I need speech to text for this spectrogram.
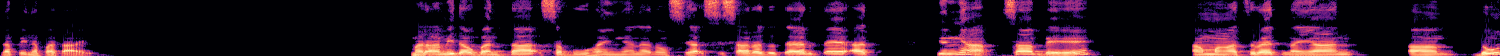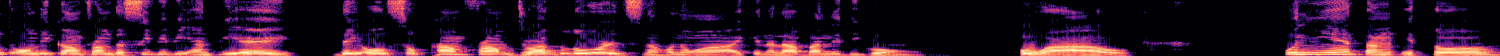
na pinapatay. Marami daw banta sa buhay nga si, si Sara Duterte at yun nga, sabi, ang mga threat na yan um, don't only come from the CPP NPA, they also come from drug lords na kuno nga ay kinalaban ni Digong. Wow! Punyetang ito,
